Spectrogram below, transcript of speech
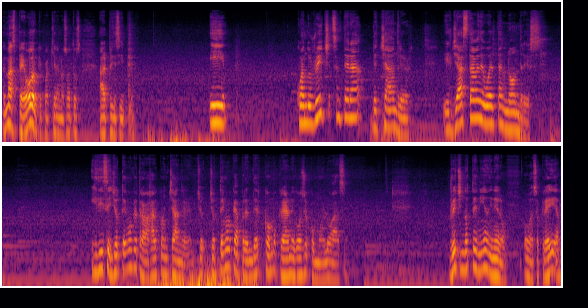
Es más, peor que cualquiera de nosotros al principio. Y cuando Rich se entera de Chandler, él ya estaba de vuelta en Londres. Y dice, yo tengo que trabajar con Chandler. Yo, tengo que aprender cómo crear negocio como él lo hace. Rich no tenía dinero, o eso creía.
